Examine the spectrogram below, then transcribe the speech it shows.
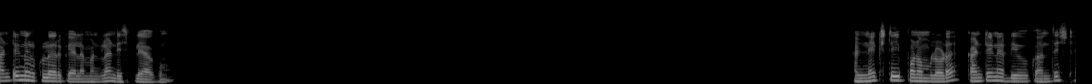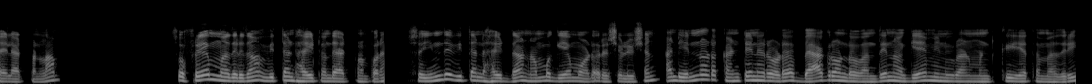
கண்டெய்னருக்குள்ளே இருக்க எலமெண்ட்லாம் டிஸ்ப்ளே ஆகும். அண்ட் நெக்ஸ்ட் இப்போ நம்மளோட கண்டெய்னர் டியூவுக்கு வந்து ஸ்டைல் ஆட் பண்ணலாம். ஸோ ஃப்ரேம் மாதிரி தான் வித் அண்ட் ஹைட் வந்து ஆட் பண்ண போகிறேன் ஸோ இந்த வித் அண்ட் ஹைட் தான் நம்ம கேமோட ரெசல்யூஷன் அண்ட் என்னோட கண்டெய்னரோட பேக்ரவுண்டை வந்து நான் கேம் என்விரான்மெண்ட்க்கு ஏற்ற மாதிரி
